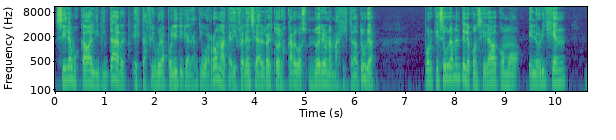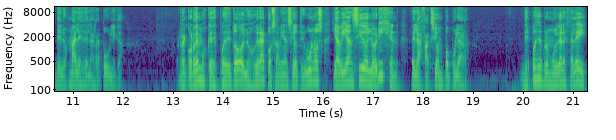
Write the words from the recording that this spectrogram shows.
Sila buscaba limitar esta figura política de la antigua Roma, que a diferencia del resto de los cargos no era una magistratura, porque seguramente lo consideraba como el origen de los males de la República. Recordemos que después de todo los gracos habían sido tribunos y habían sido el origen de la facción popular. Después de promulgar esta ley,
